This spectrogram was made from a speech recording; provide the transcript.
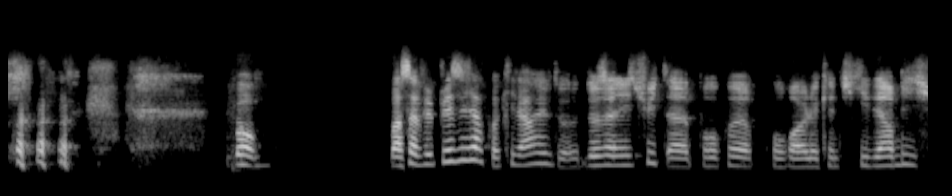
Bon, bah, ça fait plaisir, quoi qu'il arrive, de- deux années de suite euh, pour, pour, euh, le Kentucky Derby.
